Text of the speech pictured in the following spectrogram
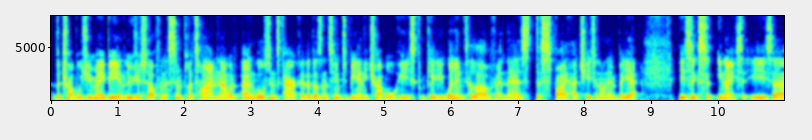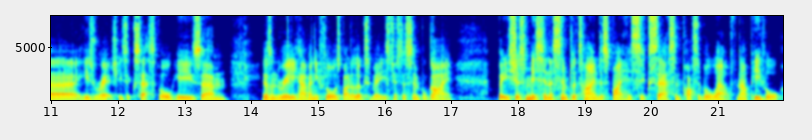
the troubles you may be and lose yourself in a simpler time. Now, with Owen Wilson's character, there doesn't seem to be any trouble. He's completely willing to love Inez despite her cheating on him, but yet he's, you know, he's, uh, he's rich, he's successful, he's, um, he doesn't really have any flaws by the looks of it. He's just a simple guy. But he's just missing a simpler time despite his success and possible wealth. Now, people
